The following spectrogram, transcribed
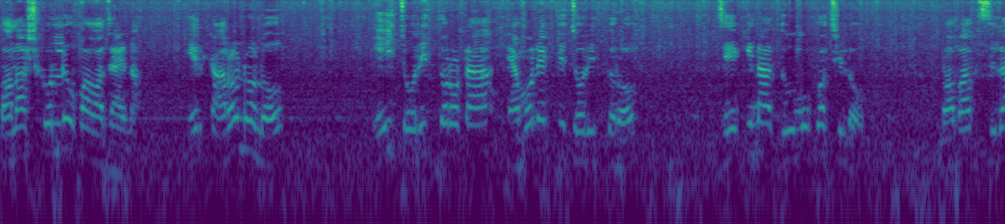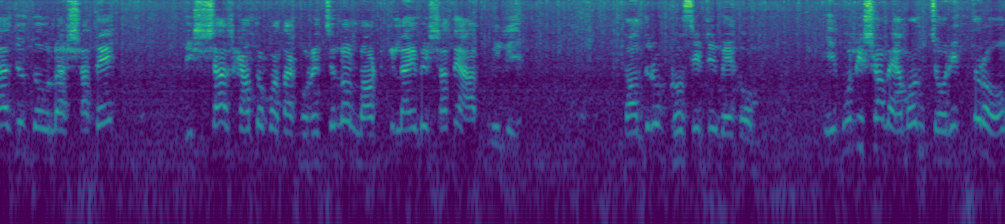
তলাশ করলেও পাওয়া যায় না। এর কারণ হলো, এই চরিত্রটা এমন একটি চরিত্র যে কিনা দুমুখ ছিল। নবাব সিরাজউদ্দৌলার সাথে বিশ্বাসঘাতকতা করেছিল লর্ড লাইভের সাথে হাত মিলিয়ে। তদ্রূপ ঘসিটি বেগম এগুলি সব এমন চরিত্র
